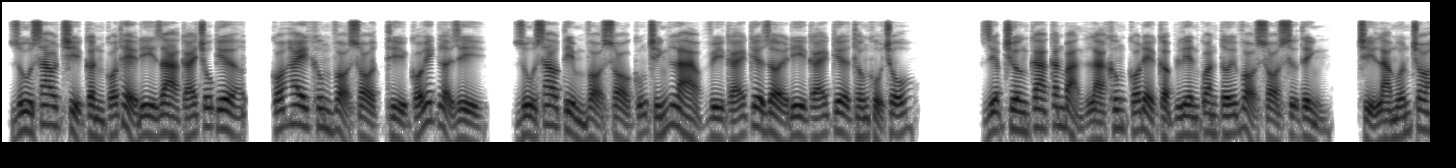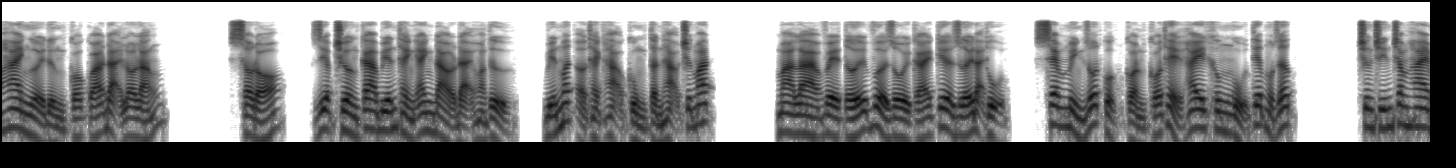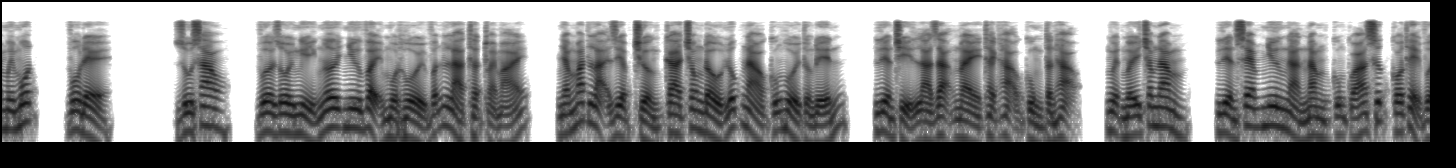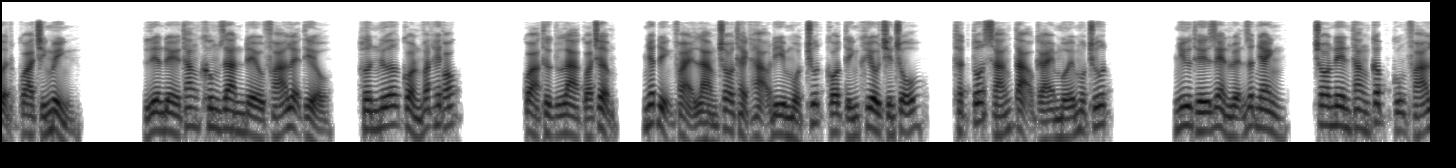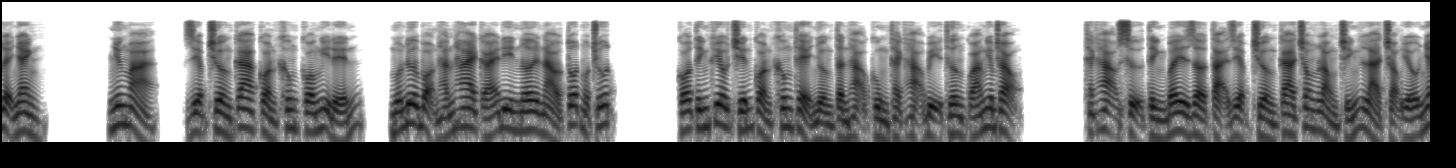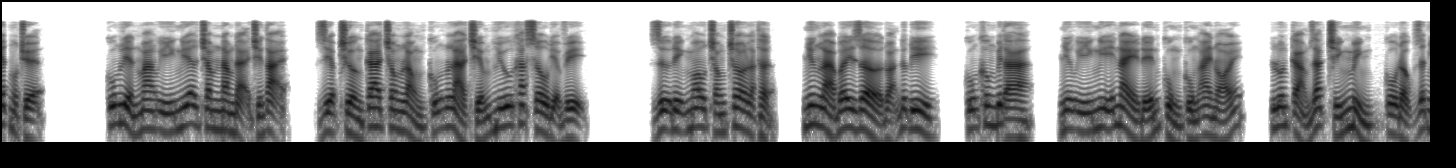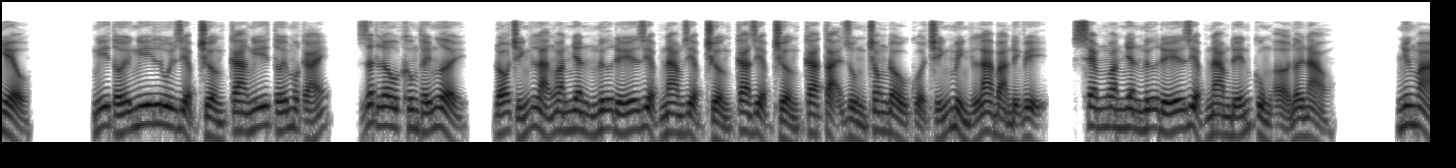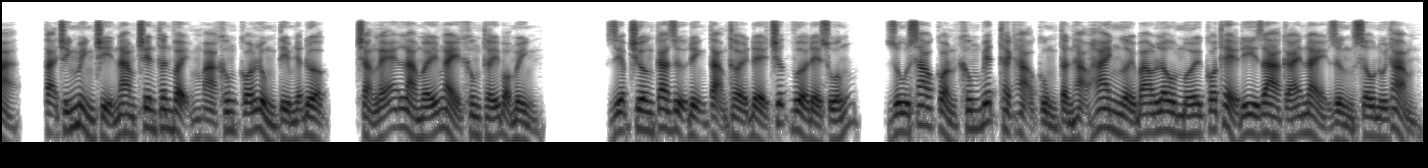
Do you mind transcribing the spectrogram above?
Dù sao chỉ cần có thể đi ra cái chỗ kia, có hay không vỏ sò thì có ích lợi gì, dù sao tìm vỏ sò cũng chính là vì cái kia rời đi cái kia thống khổ chỗ. Diệp Trường ca căn bản là không có đề cập liên quan tới vỏ sò sự tình, chỉ là muốn cho hai người đừng có quá đại lo lắng. Sau đó, Diệp Trường ca biến thành anh đào đại hoàng tử, biến mất ở thạch hạo cùng tần hạo trước mắt. Mà là về tới vừa rồi cái kia dưới đại thụ, xem mình rốt cuộc còn có thể hay không ngủ tiếp một giấc. chương 921, vô đề. Dù sao, vừa rồi nghỉ ngơi như vậy một hồi vẫn là thật thoải mái, nhắm mắt lại Diệp Trường ca trong đầu lúc nào cũng hồi tưởng đến, liền chỉ là dạng này thạch hạo cùng tần hạo, nguyệt mấy trăm năm, liền xem như ngàn năm cũng quá sức có thể vượt qua chính mình. Liền đề thăng không gian đều phá lệ tiểu, hơn nữa còn vắt hết óc Quả thực là quá chậm, nhất định phải làm cho thạch hạo đi một chút có tính khiêu chiến chỗ, thật tốt sáng tạo cái mới một chút. Như thế rèn luyện rất nhanh, cho nên thăng cấp cũng phá lệ nhanh. Nhưng mà, Diệp Trường ca còn không có nghĩ đến, muốn đưa bọn hắn hai cái đi nơi nào tốt một chút. Có tính khiêu chiến còn không thể nhường Tần Hạo cùng Thạch Hạo bị thương quá nghiêm trọng. Thạch Hạo sự tình bây giờ tại Diệp Trường ca trong lòng chính là trọng yếu nhất một chuyện. Cũng liền mang ý nghĩa trăm năm đại chiến tại, Diệp Trường ca trong lòng cũng là chiếm hữu khắc sâu địa vị. Dự định mau chóng cho là thật, nhưng là bây giờ đoạn đức đi, cũng không biết à. những ý nghĩ này đến cùng cùng ai nói, luôn cảm giác chính mình cô độc rất nhiều. Nghĩ tới nghĩ lui Diệp Trường ca nghĩ tới một cái, rất lâu không thấy người, đó chính là ngoan nhân nữ đế Diệp Nam Diệp Trường ca Diệp Trường ca tại dùng trong đầu của chính mình la bàn định vị, xem ngoan nhân nữ đế Diệp Nam đến cùng ở nơi nào. Nhưng mà, tại chính mình chỉ nam trên thân vậy mà không có lùng tìm nhận được, chẳng lẽ là mấy ngày không thấy bỏ mình. Diệp Trường ca dự định tạm thời để trước vừa để xuống, dù sao còn không biết Thạch Hạo cùng Tần Hạo hai người bao lâu mới có thể đi ra cái này rừng sâu núi thảm.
